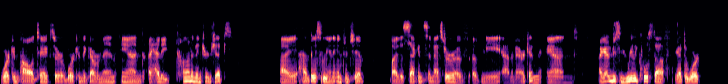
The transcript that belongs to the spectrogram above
work in politics or work in the government. And I had a ton of internships. I had basically an internship by the second semester of, of me at American. And I got to do some really cool stuff. I got to work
